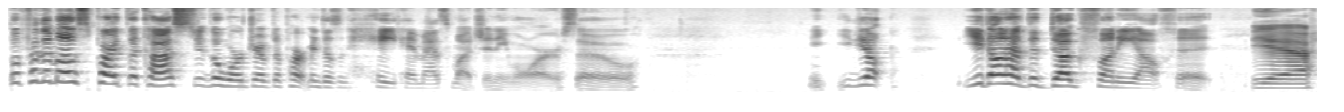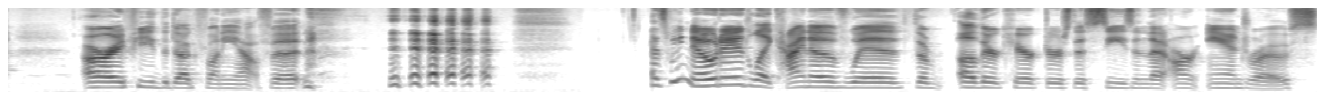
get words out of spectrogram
but for the most part, the costume the wardrobe department doesn't hate him as much anymore. So you don't you don't have the Doug Funnie outfit. Yeah, R.I.P. the Doug Funnie outfit. As we noted, like kind of with the other characters this season that aren't Andros,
